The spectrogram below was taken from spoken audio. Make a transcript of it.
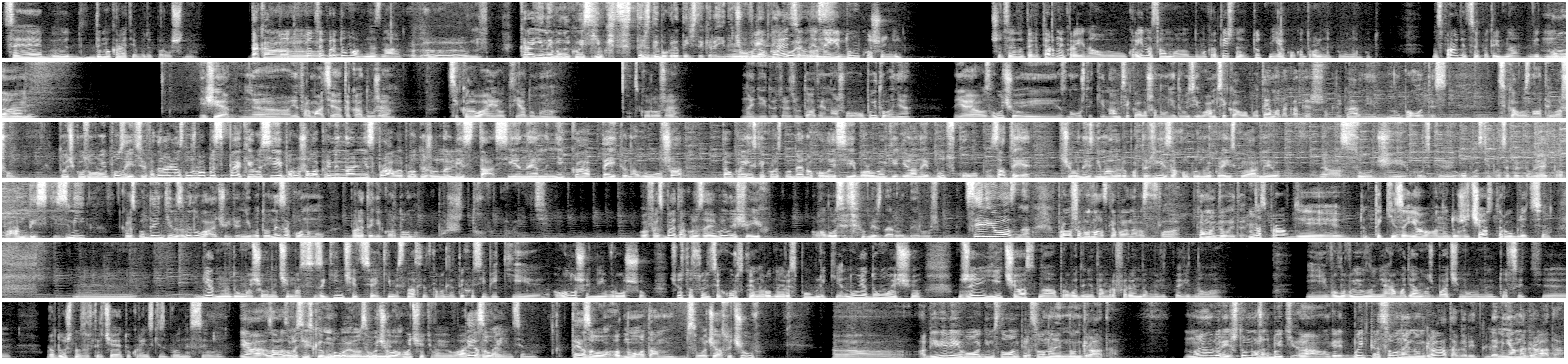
Це е, демократія буде порушена. Так, а, Хто, хто це придумав, не знаю. е, країни Великої Сімки це теж демократичні країни. Ну, Чому виявляється, нас? на їх думку, що ні. Що це тоталітарна країна, а Україна саме демократична, тут ніякого контролю не повинно бути. Насправді це потрібно відновлювати. Ну, І ще е, інформація така дуже цікава, і от я думаю, скоро вже надійдуть результати нашого опитування. Я озвучу і знову ж таки нам цікаво, шановні друзі, вам цікаво, бо тема така теж от лікарні. Ну, погодьтесь. Цікаво знати вашу точку зору і позицію. Федеральна служба безпеки Росії порушила кримінальні справи проти журналіста CNN Ніка Пейтона Волша та українських кореспонденток Олесі Боровик і Діани Буцко за те, що вони знімали репортажі із захопленою українською армією Суджі Курської області. Про це повідомляють пропагандистські змі. Кореспондентів звинувачують у нібито незаконному перетині кордону. Та що ви говорите? В ФСБ також заявили, що їх оголосять у міжнародний розшук. Серйозно! Прошу, будь ласка, пане Ростиславе, коментуйте. Насправді такі заяви вони дуже часто робляться. Я не думаю, що вони чимось закінчаться, якимись наслідками для тих осіб, які оголошені в розшук. Що стосується Курської Народної Республіки, ну я думаю, що вже є час на проведення там референдуму відповідного. І волевиявлення громадян ми ж бачимо, вони досить е, радушно зустрічають українські збройні сили. Я зараз російською мовою Не озвучу хочуть воювати тезу. з українцями. тезу одного там свого часу чув. А, Объявили его одним словом персоной нон-грата. Ну и он говорит, что может быть, а, он говорит, быть персоной нон-грата, говорит, для меня награда.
